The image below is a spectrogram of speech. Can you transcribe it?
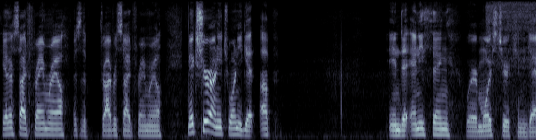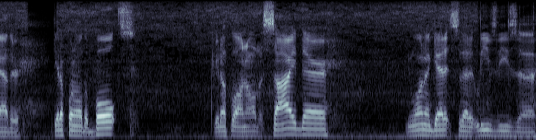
the other side frame rail. This is the driver's side frame rail. Make sure on each one you get up into anything where moisture can gather. Get up on all the bolts. Get up on all the side there. You want to get it so that it leaves these uh,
